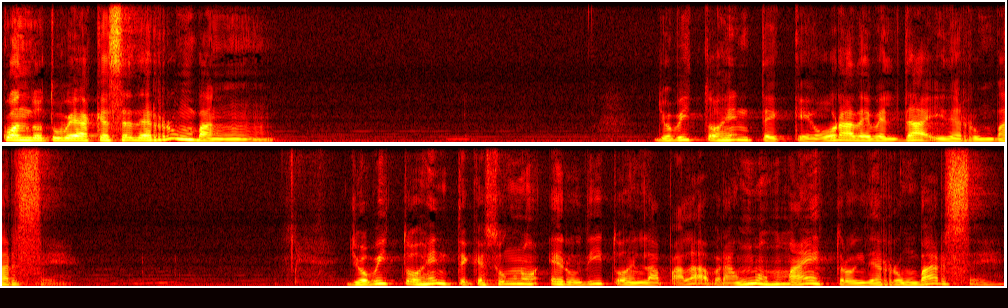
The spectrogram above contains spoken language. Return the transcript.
Cuando tú veas que se derrumban, yo he visto gente que ora de verdad y derrumbarse. Yo he visto gente que son unos eruditos en la palabra, unos maestros y derrumbarse.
